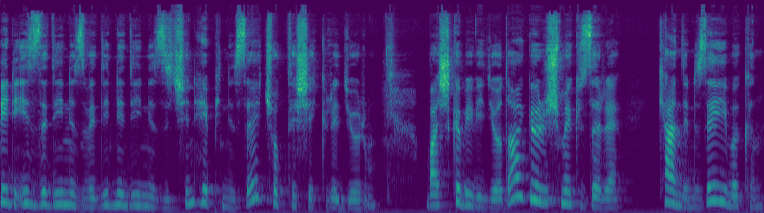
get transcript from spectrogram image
Beni izlediğiniz ve dinlediğiniz için hepinize çok teşekkür ediyorum. Başka bir videoda görüşmek üzere. Kendinize iyi bakın.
